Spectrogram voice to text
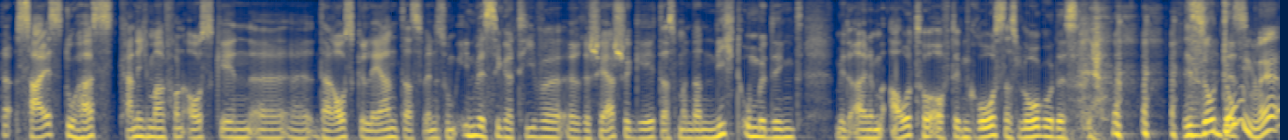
Das heißt, du hast, kann ich mal von ausgehen, äh, äh, daraus gelernt, dass wenn es um investigative äh, Recherche geht, dass man dann nicht unbedingt mit einem Auto, auf dem groß das Logo des, ja. ist so dumm, des, ne?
